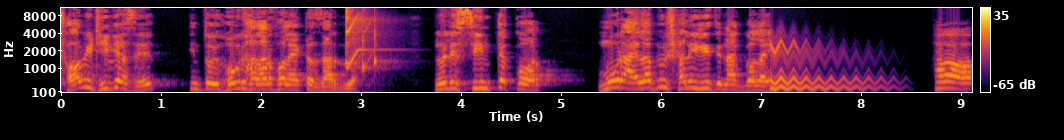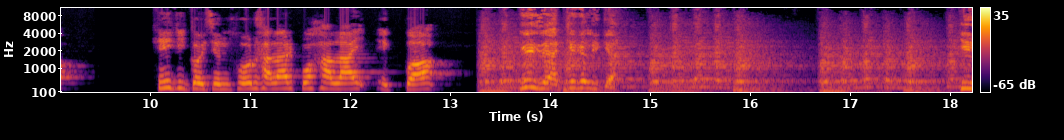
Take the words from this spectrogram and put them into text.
সবই ঠিক আছে কিন্তু ওই হৌর হালার ফলে একটা জার দিয়া। নইলে চিন্তা কর মোর আই লাভ ইউ শালি দিতে নাক গলায়। হ ঠিকই কইছেন ফোর হালার পোহালায় একটু কি কি?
